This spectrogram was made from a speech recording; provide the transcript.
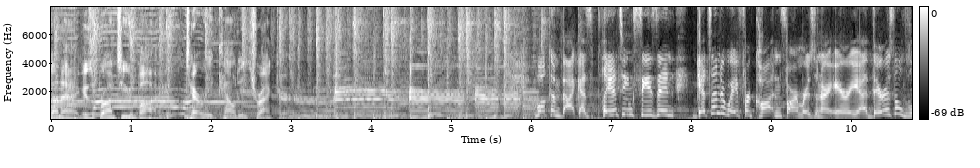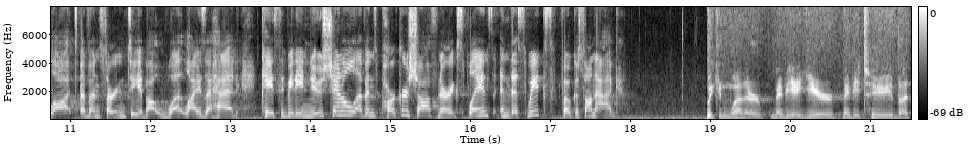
on Ag is brought to you by Terry County Tractor. Welcome back. As planting season gets underway for cotton farmers in our area, there is a lot of uncertainty about what lies ahead. KCBD News Channel 11's Parker Schaffner explains in this week's Focus on Ag. We can weather maybe a year, maybe two, but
